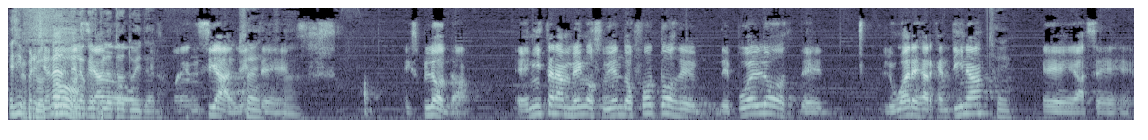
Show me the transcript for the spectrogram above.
Es impresionante explotó. lo que explotó Twitter. Exponencial. Explota. En Instagram vengo subiendo fotos de, de pueblos, de lugares de Argentina, Sí. Eh, hace,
